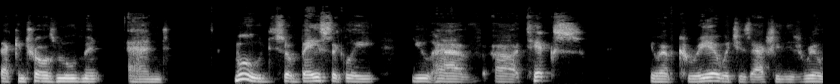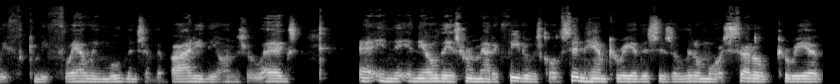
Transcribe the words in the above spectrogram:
that controls movement and mood. So basically, you have uh, tics, you have chorea, which is actually these really can be flailing movements of the body, the arms or legs. Uh, in the in the old days, rheumatic fever was called Sydenham chorea. This is a little more subtle chorea.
